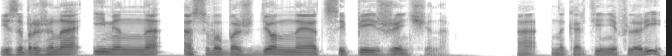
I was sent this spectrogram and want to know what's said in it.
изображена именно освобожденная от цепей женщина. А на картине Флори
